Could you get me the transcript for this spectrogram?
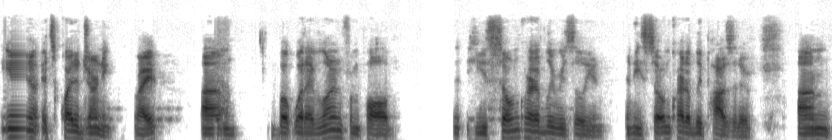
you know, it's quite a journey, right? Um, but what I've learned from Paul, he's so incredibly resilient and he's so incredibly positive um,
